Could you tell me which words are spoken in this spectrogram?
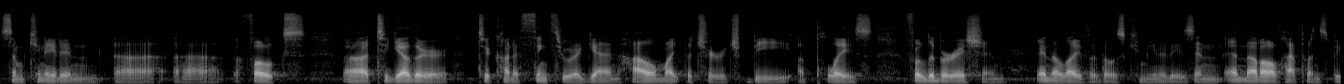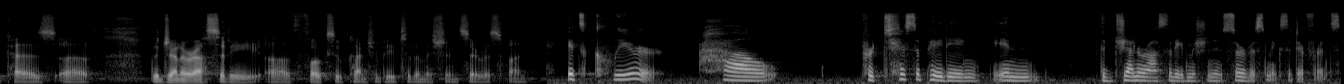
some Canadian uh, uh folks uh, together to kind of think through again how might the church be a place for liberation in the life of those communities? And and that all happens because of the generosity of folks who contribute to the mission and service fund. It's clear how participating in the generosity of mission and service makes a difference.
